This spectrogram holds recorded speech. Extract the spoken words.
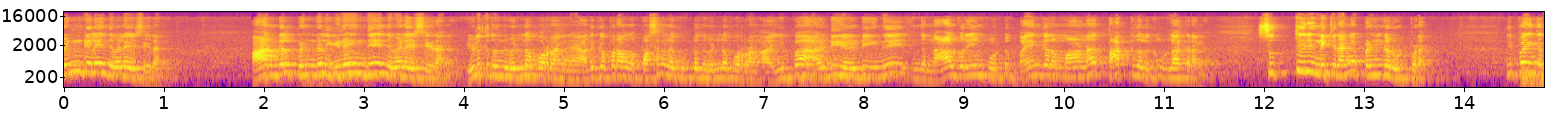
பெண்களே இந்த வேலையை செய்கிறாங்க ஆண்கள் பெண்கள் இணைந்தே இந்த வேலையை செய்கிறாங்க இழுத்துட்டு வந்து வெளில போடுறாங்க. அதுக்கப்புறம் அவங்க பசங்களை கூப்பிட்டு வந்து வெளில போடுறாங்க. இப்போ அடி அடின்னு இந்த நால்வரையும் போட்டு பயங்கரமான தாக்குதலுக்கு உள்ளாக்குறாங்க. சுற்றி நிற்கிறாங்க பெண்கள் உட்பட. இப்போ இந்த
